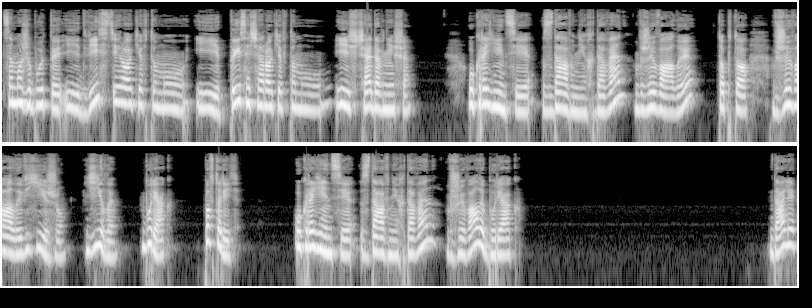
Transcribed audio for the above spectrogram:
Це може бути і 200 років тому, і 1000 років тому, і ще давніше. Українці з давніх давен вживали, тобто вживали в їжу, їли буряк. Повторіть. Українці з давніх давен вживали буряк. Далі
